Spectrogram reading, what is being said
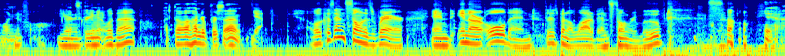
wonderful. You're That's in agreement great. with that? I know 100%. Yeah. Well, because endstone is rare, and in our old end, there's been a lot of endstone removed. so Yeah.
